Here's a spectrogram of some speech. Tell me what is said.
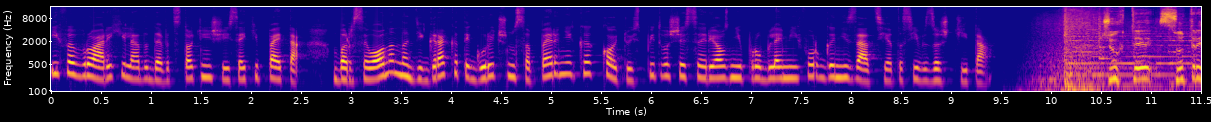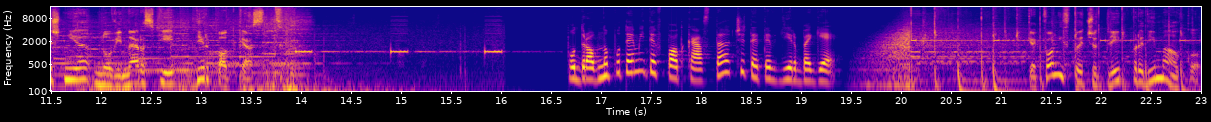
и февруари 1965. Барселона надигра категорично съперника, който изпитваше сериозни проблеми в организацията си в защита. Чухте сутрешния новинарски Дир подкаст. Подробно по темите в подкаста четете в Дир.бг. Какво ни впечатли преди малко?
